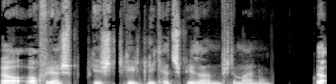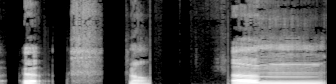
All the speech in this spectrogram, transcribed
ja, auch wieder ein Geschicklichkeitsspiel sein, bin ich der Meinung. Ja, ja. Genau. Ähm,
